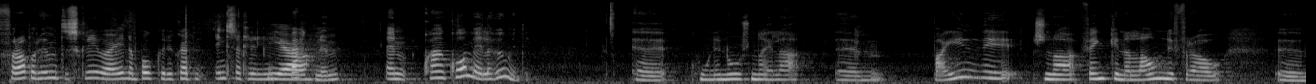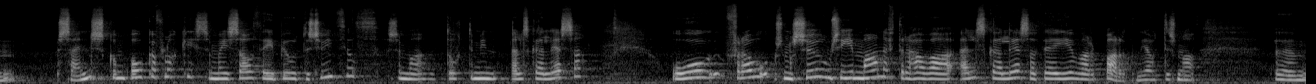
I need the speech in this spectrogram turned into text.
frábær hugmynd að skrifa eina bókur í hvern Já. bekknum. En hvaðan kom eiginlega hugmyndin? Uh, hún er nú svona eiginlega um, bæði svona fengin að láni frá um, sænskum bókaflokki sem að ég sá þegar ég bjóði Svíþjóð sem að dótti mín elskaði að lesa og frá svona sögum sem ég man eftir að hafa elskað að lesa þegar ég var barn. Ég átti svona um,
